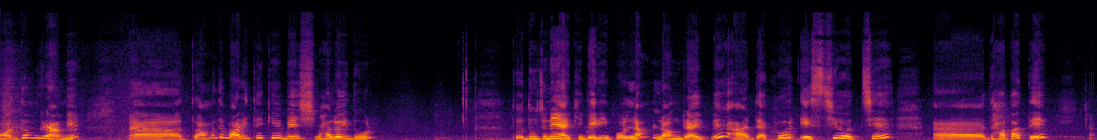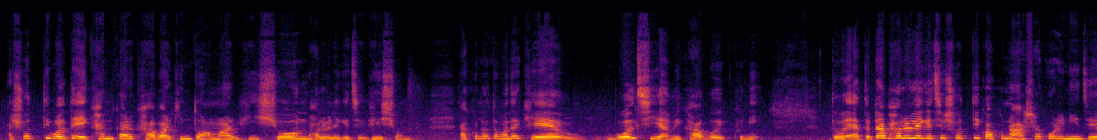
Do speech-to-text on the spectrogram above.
মধ্যম গ্রামে। তো আমাদের বাড়ি থেকে বেশ ভালোই দূর। তো দুজনেই আর কি বেরিয়ে পড়লাম লং ড্রাইভে আর দেখো, এসছি হচ্ছে ধাবাতে। সত্যি বলতে এখানকার খাবার কিন্তু আমার ভীষণ ভালো লেগেছে, ভীষণ। এখনও তোমাদের খেয়ে বলছি, আমি খাব এক্ষুনি। তো এতটা ভালো লেগেছে সত্যি কখনো আশা করিনি যে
